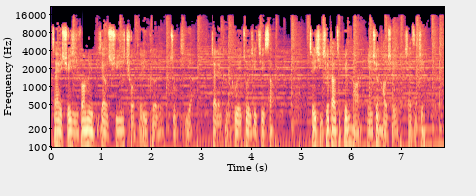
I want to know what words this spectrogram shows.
在学习方面比较需求的一个主题啊，再来跟各位做一些介绍。这一期就到这边啊，延选好学，下次见。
